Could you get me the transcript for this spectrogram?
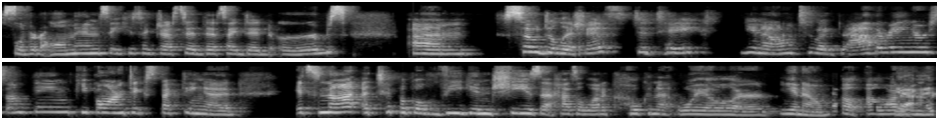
slivered almonds that he suggested. This i did herbs. Um so delicious to take you know to a gathering or something. People aren't expecting a it's not a typical vegan cheese that has a lot of coconut oil or you know a, a lot yeah, of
